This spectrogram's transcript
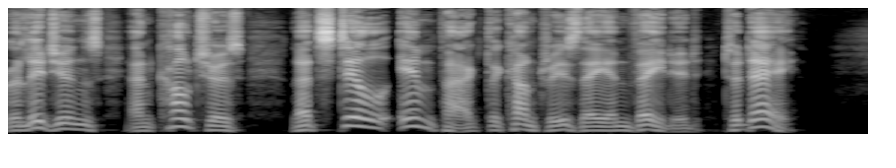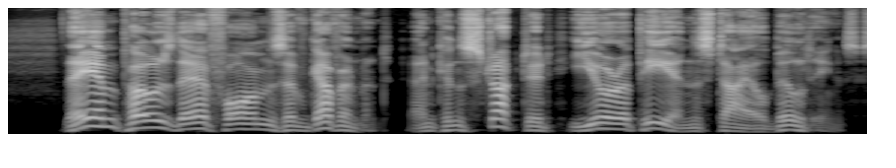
religions, and cultures that still impact the countries they invaded today. They imposed their forms of government and constructed European style buildings.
